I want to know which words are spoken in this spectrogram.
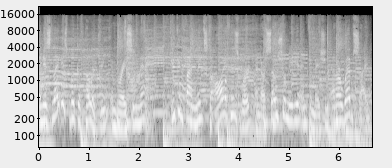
and his latest book of poetry, Embracing Now. You can find links to all of his work and our social media information at our website,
